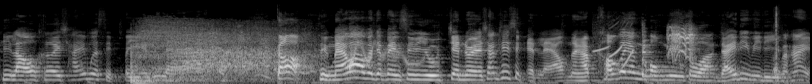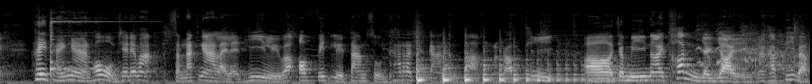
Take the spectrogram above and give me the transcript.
ที่เราเคยใช้เมื่อ 10 ปีกันที่แล้ว ก็ถึงแม้ว่ามันจะเป็น CPU Generation ที่ 11 แล้วนะครับเขาก็ยังคงมีตัว Drive DVD มาให้ให้ใช้งาน เพราะผมเชื่อได้ว่าสำนักงานหลาย ๆ ที่ หรือว่าออฟฟิศหรือตามศูนย์ข้าราชการต่าง ๆ นะครับ ที่จะมีนายท่านใหญ่ ๆ นะครับ ที่แบบ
